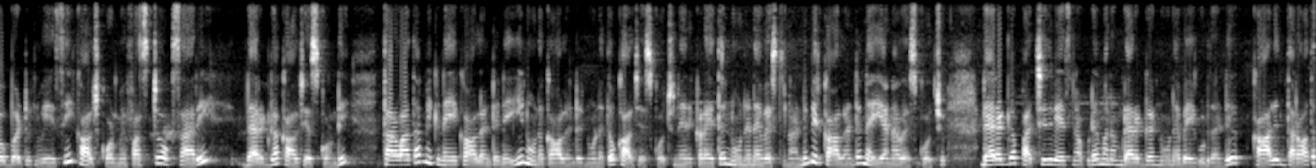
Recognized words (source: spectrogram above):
బొబ్బట్టుని వేసి కాల్చుకోవడమే. ఫస్ట్ ఒకసారి డైరెక్ట్గా కాల్ చేసుకోండి. తర్వాత మీకు నెయ్యి కావాలంటే నెయ్యి నూనె కావాలంటే నూనెతో కాల్ చేసుకోవచ్చు. నేను ఇక్కడైతే నూనెనే వేస్తున్నాను అండి. మీరు కావాలంటే నెయ్యి అయినా వేసుకోవచ్చు. డైరెక్ట్గా పచ్చిది వేసినప్పుడే మనం డైరెక్ట్గా నూనె వేయకూడదండి. కాలిన తర్వాత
